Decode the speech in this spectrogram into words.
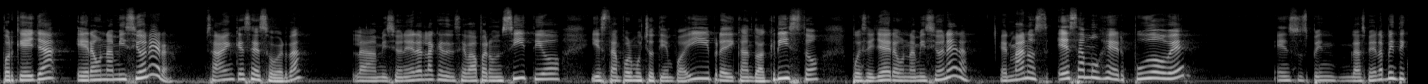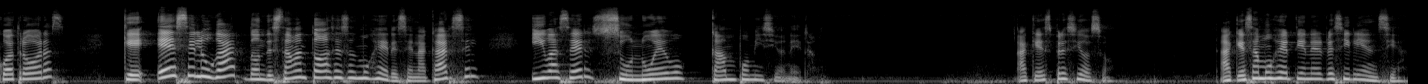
porque ella era una misionera. ¿Saben qué es eso, verdad? La misionera es la que se va para un sitio y está por mucho tiempo ahí predicando a Cristo, pues ella era una misionera. Hermanos, esa mujer pudo ver en sus, las primeras 24 horas que ese lugar donde estaban todas esas mujeres en la cárcel iba a ser su nuevo campo misionero. ¿A qué es precioso? ¿A qué esa mujer tiene resiliencia?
